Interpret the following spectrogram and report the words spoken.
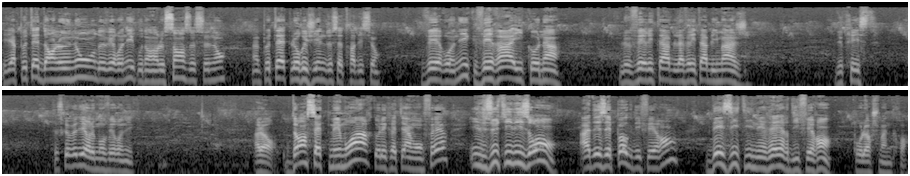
Il y a peut-être dans le nom de Véronique ou dans le sens de ce nom, hein, peut-être l'origine de cette tradition. Véronique, Vera Icona, la véritable image du Christ. C'est ce que veut dire le mot Véronique. Alors, dans cette mémoire que les chrétiens vont faire, ils utiliseront à des époques différentes des itinéraires différents pour leur chemin de croix.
